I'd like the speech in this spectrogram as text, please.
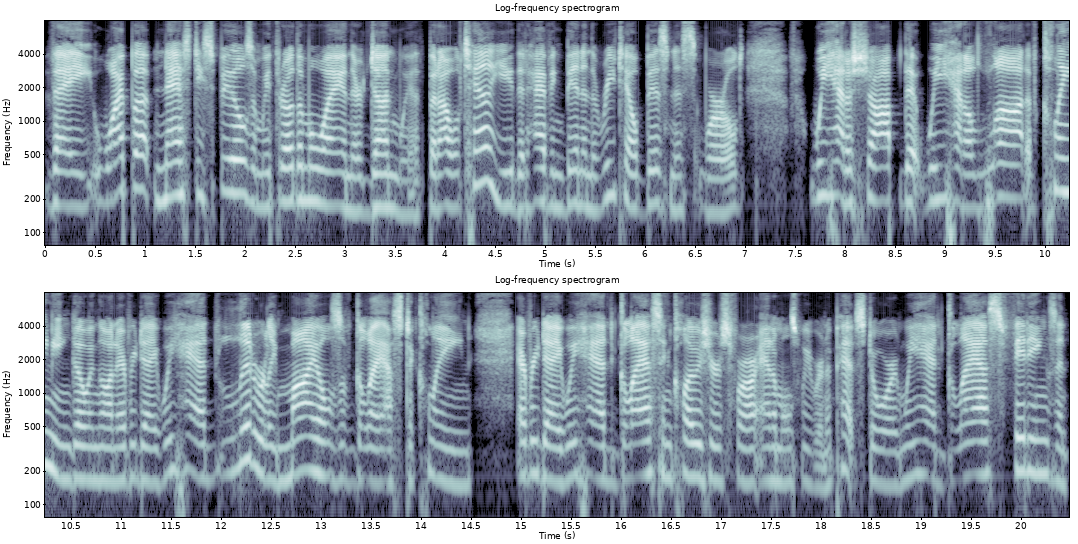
They wipe up nasty spills and we throw them away and they're done with. But I will tell you that having been in the retail business world, we had a shop that we had a lot of cleaning going on every day. We had literally miles of glass to clean every day. We had glass enclosures for our animals. We were in a pet store and we had glass fittings and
